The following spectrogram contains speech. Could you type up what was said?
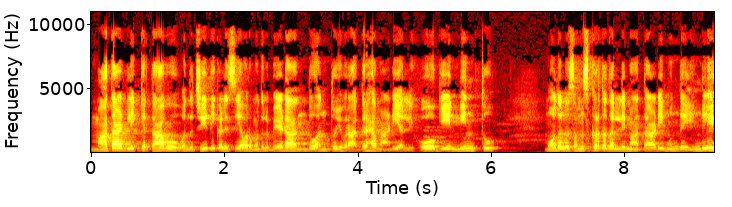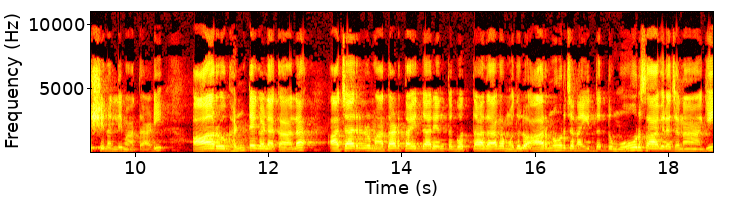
ಮಾತಾಡಲಿಕ್ಕೆ ತಾವು ಒಂದು ಚೀಟಿ ಕಳಿಸಿ, ಅವರು ಮೊದಲು ಬೇಡ ಅಂದು ಅಂತೂ ಇವರ ಆಗ್ರಹ ಮಾಡಿ, ಅಲ್ಲಿ ಹೋಗಿ ನಿಂತು ಮೊದಲು ಸಂಸ್ಕೃತದಲ್ಲಿ ಮಾತಾಡಿ, ಮುಂದೆ ಇಂಗ್ಲಿಶಿನಲ್ಲಿ ಮಾತಾಡಿ, ಆರು ಗಂಟೆಗಳ ಕಾಲ ಆಚಾರ್ಯರು ಮಾತಾಡ್ತಾ ಇದ್ದಾರೆ ಅಂತ ಗೊತ್ತಾದಾಗ ಮೊದಲು ಆರ್ನೂರು ಜನ ಇದ್ದದ್ದು ಮೂರು ಸಾವಿರ ಜನ ಆಗಿ,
